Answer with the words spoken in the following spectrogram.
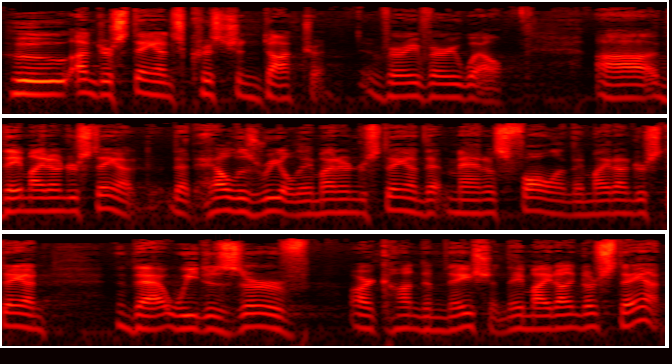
who understands Christian doctrine very, very well. Uh, they might understand that hell is real. They might understand that man has fallen. They might understand that we deserve our condemnation. They might understand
